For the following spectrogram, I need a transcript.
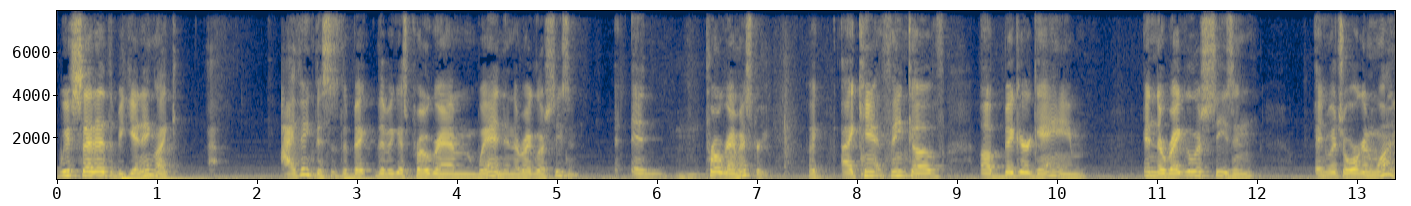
we've said it at the beginning like I think this is the big, the biggest program win in the regular season in program history. Like I can't think of a bigger game in the regular season in which Oregon won.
